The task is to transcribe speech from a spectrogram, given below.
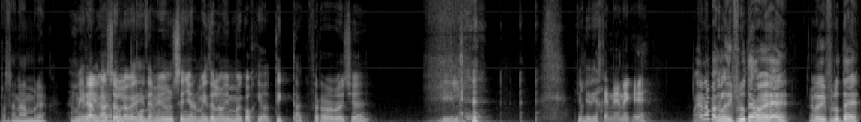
Pasan hambre. Mira el gaso es lo que dice. A mí un señor me hizo lo mismo y cogió Tic Tac, Ferrero Rocher y le, y le dije, nene, ¿qué? Bueno, para que lo disfrute, a ver. Que lo disfrute.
